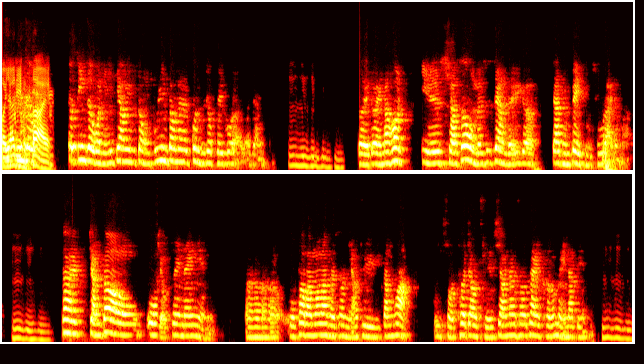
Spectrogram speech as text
我，压力很大哎。就盯着我，你一定要运动，不运动那个棍子就飞过来了这样子。嗯嗯嗯嗯嗯，对对，然后。也小时候我们是这样的一个家庭背景出来的嘛，嗯嗯嗯。那讲到我九岁那一年，呃，我爸爸妈妈才说你要去彰化一所特教学校，那时候在和美那边，嗯嗯嗯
